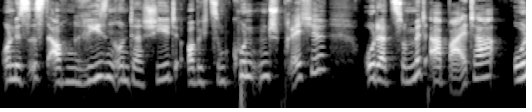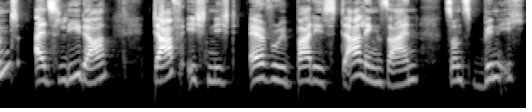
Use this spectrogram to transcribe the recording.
Und es ist auch ein Riesenunterschied, ob ich zum Kunden spreche oder zum Mitarbeiter. Und als Leader darf ich nicht everybody's Darling sein, sonst bin ich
